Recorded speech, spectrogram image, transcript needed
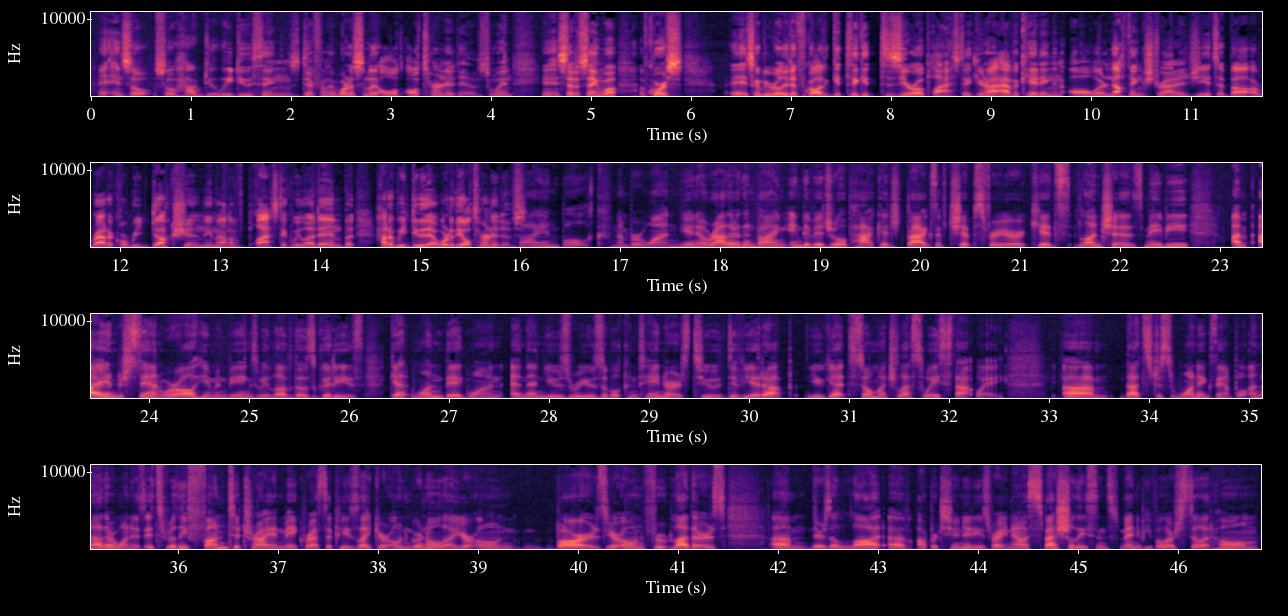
And, and so, so how do we do things differently? What are some of the alternatives when instead of saying, well, of course, it's going to be really difficult to get to get to zero plastic. You're not advocating an all or nothing strategy. It's about a radical reduction in the amount of plastic we let in. But how do we do that? What are the alternatives? Buy in bulk, number one. You know, rather than buying individual packaged bags of chips for your kids' lunches, maybe I'm, I understand we're all human beings. We love those goodies. Get one big one and then use reusable containers to divvy it up. You get so much less waste that way. Um, that's just one example. Another one is it's really fun to try and make recipes like your own granola, your own bars, your own fruit leathers. Um, there's a lot of opportunities right now, especially since many people are still at home,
